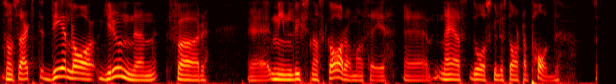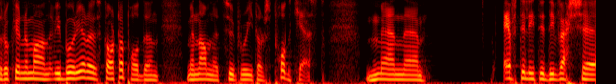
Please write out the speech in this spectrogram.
som sagt, det la grunden för Eh, min lyssnarskara om man säger. Eh, när jag då skulle starta podd. Så då kunde man, vi började starta podden med namnet Super Retards Podcast. Men eh, efter lite diverse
